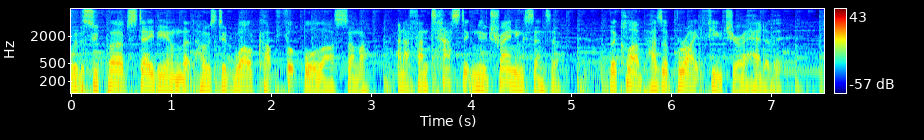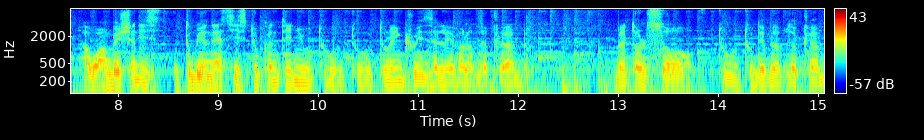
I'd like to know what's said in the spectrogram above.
With a superb stadium that hosted World Cup football last summer and a fantastic new training centre, the club has a bright future ahead of it. Our ambition is, to be honest, is to continue to, to, to increase the level of the club, but also to, to develop the club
